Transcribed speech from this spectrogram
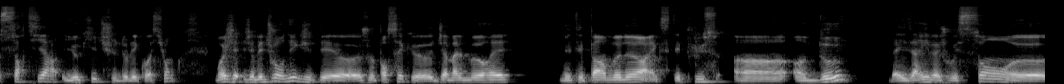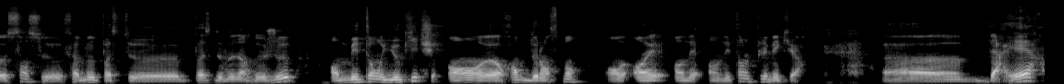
sortir Jokic de l'équation? Moi, j'avais toujours dit que j'étais, je pensais que Jamal Murray n'était pas un meneur et que c'était plus un, un 2. Bah, ils arrivent à jouer sans, ce fameux poste, poste de meneur de jeu en mettant Jokic en rampe de lancement, en, en- en- en étant le playmaker. Euh, derrière,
